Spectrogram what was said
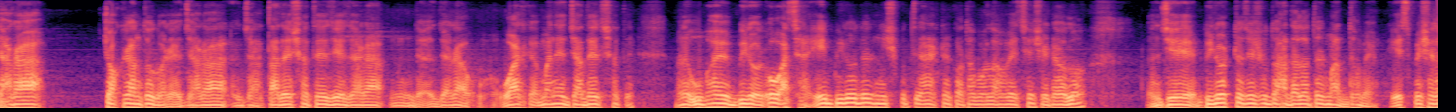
যারা চক্রান্ত করে, যারা, যা, তাদের সাথে যে যারা যারা ওয়ার্ক মানে যাদের সাথে মানে উভয় বিরোধ, ও আচ্ছা এই বিরোধের নিষ্পত্তি আরেকটা কথা বলা হয়েছে, সেটা হলো যে বিরোধটা যে শুধু আদালতের মাধ্যমে স্পেশাল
